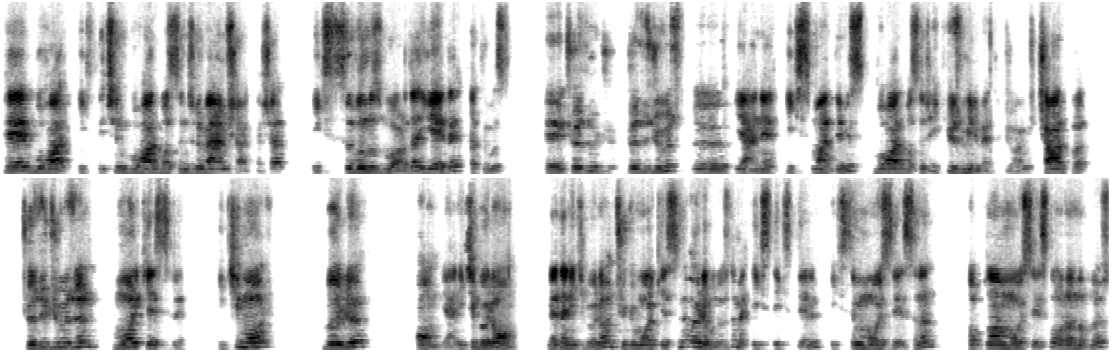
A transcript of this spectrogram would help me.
P buhar X için buhar basıncını vermiş arkadaşlar. X sıvımız bu arada, Y de katımız. E, çözücü, çözücümüz e, yani X maddemiz buhar basıncı 200 mm civarıymış. Çarpı çözücümüzün mol kesiri 2 mol bölü 10 yani 2 bölü 10. Neden 2 bölü 10? Çünkü mol kesini öyle buluyoruz değil mi? X, X diyelim. X'in mol sayısının toplam mol sayısının oranını buluyoruz.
